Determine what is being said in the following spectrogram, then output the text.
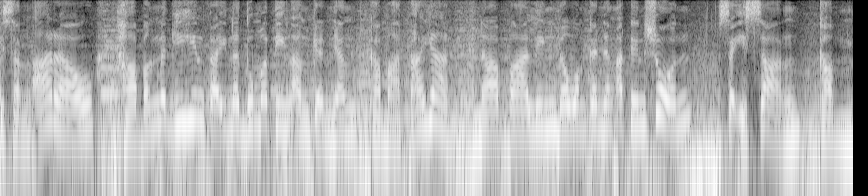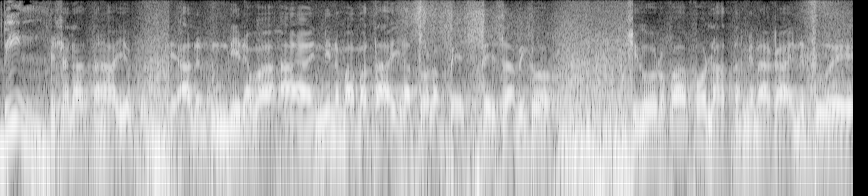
Isang araw, habang naghihintay na dumating ang kanyang kamatayan, nabaling daw ang kanyang atensyon sa isang kambing. Sa lahat ng hayop, eh, alam, hindi na, ah, hindi na mamatay at walang peste, sabi ko. Siguro ko ako, lahat ng kinakain ito eh,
